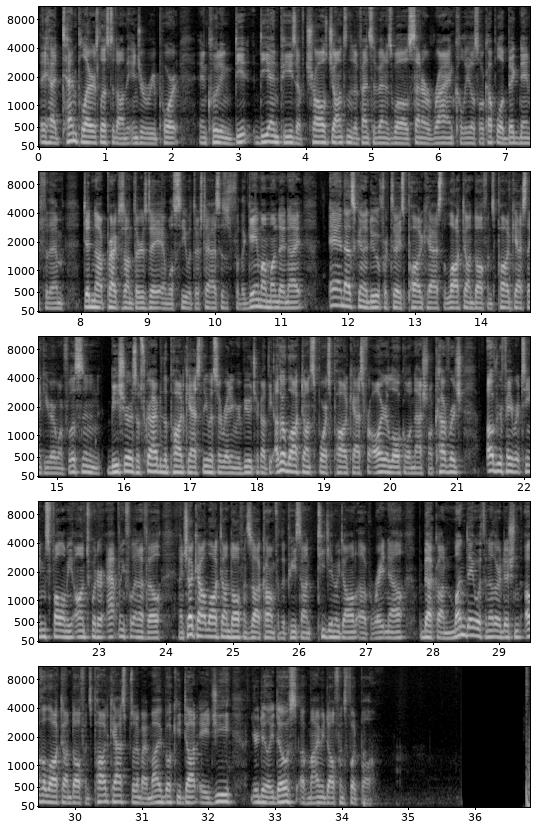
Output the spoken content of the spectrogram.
they had 10 players listed on the injury report, including D- DNPs of Charles Johnson, the defensive end, as well as center Ryan Kalil. So a couple of big names for them. Did not practice on Thursday, and we'll see what their status is for the game on Monday night. And that's going to do it for today's podcast, the Locked On Dolphins podcast. Thank you everyone for listening. Be sure to subscribe to the podcast, leave us a rating review. Check out the other Locked On Sports podcast for all your local and national coverage of your favorite teams. Follow me on Twitter at NFL and check out lockedondolphins.com for the piece on TJ McDonald up right now. We'll be back on Monday with another edition of the Locked On Dolphins podcast presented by MyBookie.ag, your daily dose of Miami Dolphins football.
